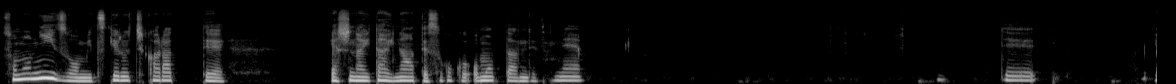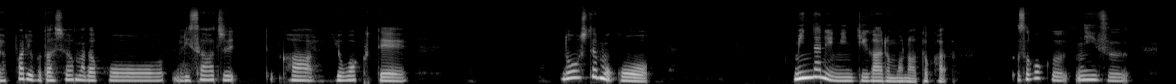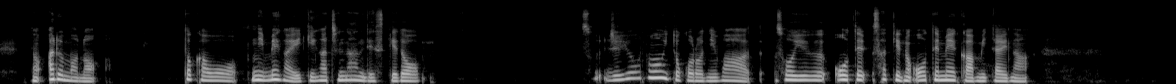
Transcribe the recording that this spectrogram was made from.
そのニーズを見つける力って養いたいなってすごく思ったんですね。で、やっぱり私はまだこう、リサーチが弱くて、どうしてもこう、みんなに人気があるものとかすごくニーズのあるものとかをに目が行きがちなんですけど、需要の多いところには、そういう大手さっきの大手メーカーみたいな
